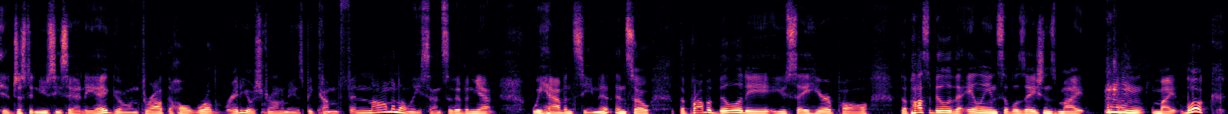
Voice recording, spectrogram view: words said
eh, just in UC San Diego and throughout the whole whole world of radio astronomy has become phenomenally sensitive, and yet we haven't seen it. And so the probability you say here, Paul, the possibility that alien civilizations might might look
